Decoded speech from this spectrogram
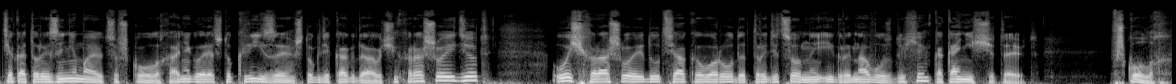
Те, которые занимаются в школах, они говорят, что квизы, что где когда, очень хорошо идет. Очень хорошо идут всякого рода традиционные игры на воздухе, как они считают, в школах.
